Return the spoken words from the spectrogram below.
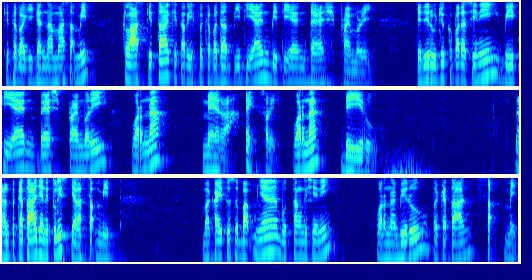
Kita bagikan nama submit. Kelas kita, kita refer kepada btn, btn dash primary. Jadi rujuk kepada sini, btn dash primary warna merah. Eh, sorry, warna biru. Dan perkataan yang ditulis ialah submit. Maka itu sebabnya butang di sini warna biru perkataan submit.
